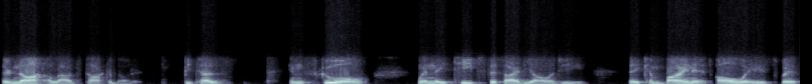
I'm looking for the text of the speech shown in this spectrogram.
They're not allowed to talk about it because in school, when they teach this ideology, they combine it always with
